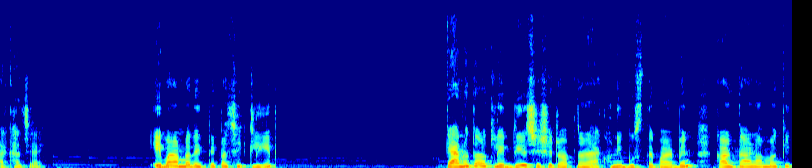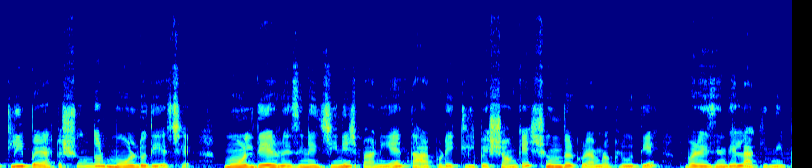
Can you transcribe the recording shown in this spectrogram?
লেখা যায়। এবার আমরা দেখতে পাচ্ছি ক্লিপ কেন তারা ক্লিপ দিয়েছে সেটা আপনারা এখনই বুঝতে পারবেন, কারণ তারা আমাকে ক্লিপের একটা সুন্দর মোল্ডও দিয়েছে। মোল্ড দিয়ে রেজিনের জিনিস বানিয়ে তারপরে ক্লিপের সঙ্গে সুন্দর করে আমরা গ্লু দিয়ে বা রেজিন দিয়ে লাগিয়ে নিব।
